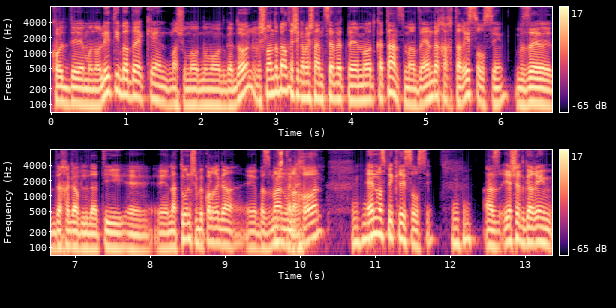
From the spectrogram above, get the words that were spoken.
קוד אה, מונוליטי בבקאנד משהו מאוד מאוד גדול ושלא נדבר על זה שגם יש להם צוות מאוד קטן זאת אומרת זה אין בהכרח את הריסורסים וזה דרך אגב לדעתי נתון שבכל רגע בזמן הוא משתנה. נכון מהמם. אין מספיק ריסורסים. אז יש אתגרים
